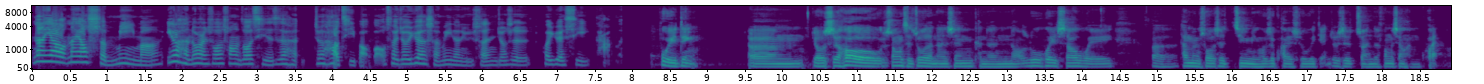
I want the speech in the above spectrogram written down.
那要那要神秘吗？因为很多人说双子座其实是很就是好奇宝宝，所以就越神秘的女生就是会越吸引他们。不一定，嗯，有时候双子座的男生可能脑路会稍微，呃，他们说是精明或是快速一点，就是转的方向很快嘛，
